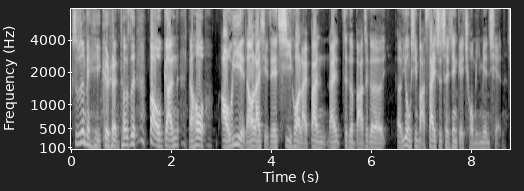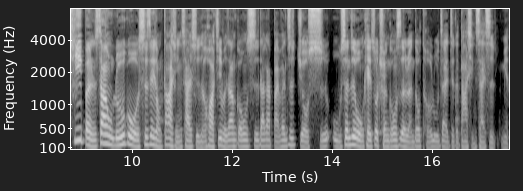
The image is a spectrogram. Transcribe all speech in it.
是不是每一个人都是爆肝，然后熬夜，然后来写这些企划来办，来这个把这个呃用心把赛事呈现给球迷面前？基本上，如果是这种大型赛事的话，基本上公司大概百分之九十五，甚至我们可以说全公司的人都投入在这个大型赛事里面。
